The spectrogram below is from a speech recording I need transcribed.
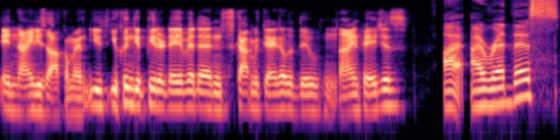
in '90s Aquaman. You you couldn't get Peter David and Scott McDaniel to do nine pages. I, I read this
